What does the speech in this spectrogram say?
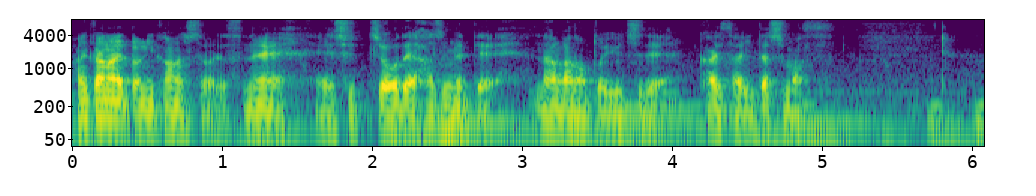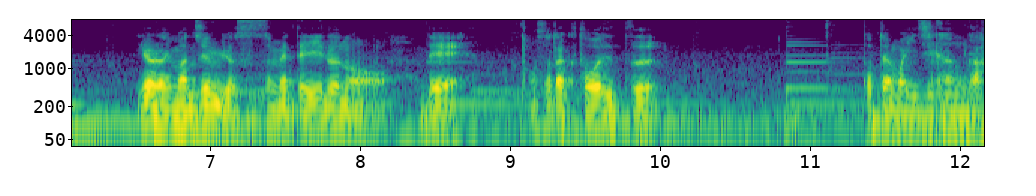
ハイカナイトに関してはですね出張で初めて長野という地で開催いたします。いろいろ今準備を進めているのでおそらく当日とてもいい時間が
